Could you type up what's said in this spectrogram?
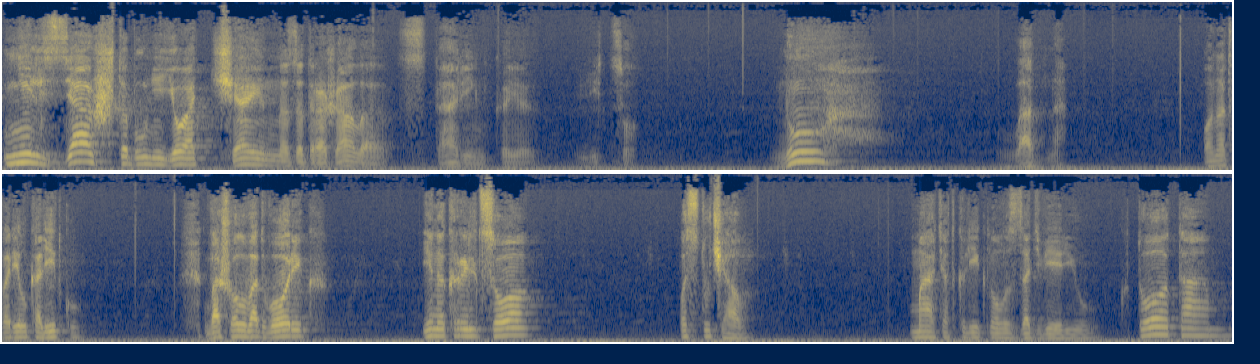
Нельзя, чтобы у нее отчаянно задрожала старенькая лицо. Ну, ладно. Он отворил калитку, вошел во дворик и на крыльцо постучал. Мать откликнулась за дверью. «Кто там?»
